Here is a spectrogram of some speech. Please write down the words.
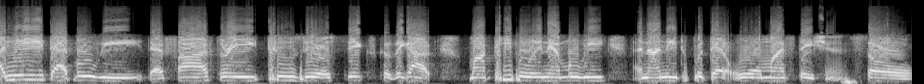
I need that movie, that 53206, because they got my people in that movie, and I need to put that on my station. So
